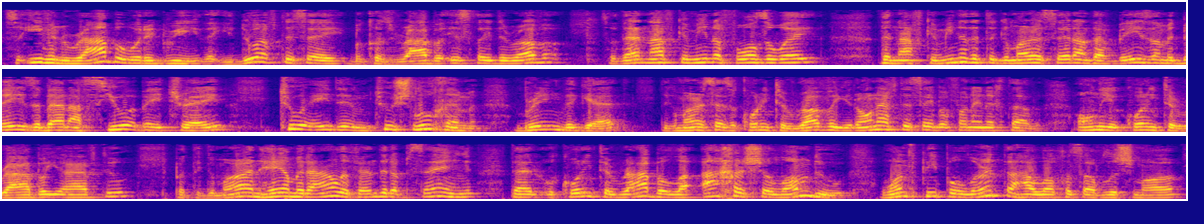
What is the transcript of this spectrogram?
so even Rabba would agree that you do have to say because Rabba islay the Rava. So that nafkamina falls away way. The nafkamina that the Gemara said on Dav Beis Amid Beis about Asyua Beitrei, two Edim, two Shluchim bring the get. The Gemara says according to Rava you don't have to say B'fanei Nechtav, only according to Rabba you have to. But the Gemara in Hey Amid Aleph ended up saying that according to Rabba, La'achar Shalamdu, once people learned the halachas of Lishma,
